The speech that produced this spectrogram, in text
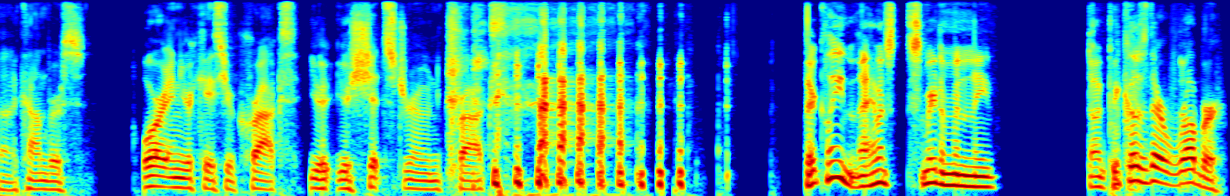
uh, Converse, or in your case, your Crocs, your your shit strewn Crocs. They're clean. I haven't smeared them in the dog poop. because they're rubber.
